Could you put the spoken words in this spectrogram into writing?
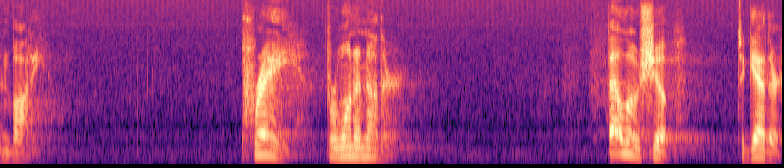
and body. Pray for one another. Fellowship together.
